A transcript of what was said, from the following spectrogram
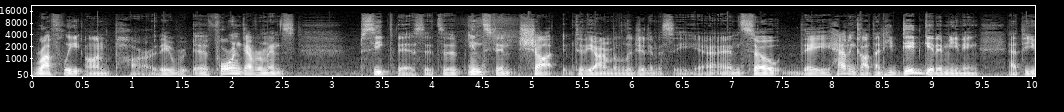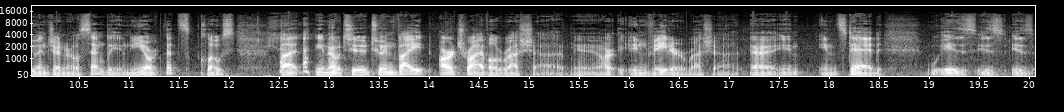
roughly on par. They uh, foreign governments seek this, it's an instant shot to the arm of legitimacy. Uh, and so they haven't got that. He did get a meeting at the UN General Assembly in New York. That's close. But you know, to, to invite arch rival Russia, you know, our invader Russia, uh, in, instead is is is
